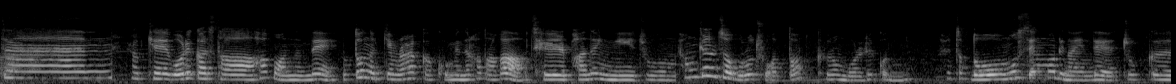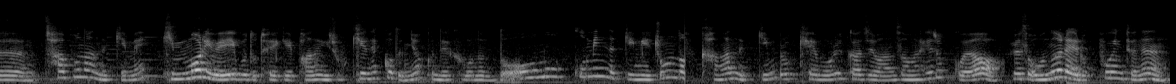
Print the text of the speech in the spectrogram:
짠! 이렇게 머리까지 다 하고 왔는데 어떤 느낌을 할까 고민을 하다가 제일 반응이 좀 평균적으로 좋았던 그런 머리를 했거든요. 살짝 너무 생머리 나인데 조금 차분한 느낌의 긴 머리 웨이브도 되게 반응이 좋긴 했거든요. 근데 그거는 너무 꾸민 느낌이 좀 더 강한 느낌? 이렇게 머리까지 완성을 해줬고요. 그래서 오늘의 룩 포인트는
